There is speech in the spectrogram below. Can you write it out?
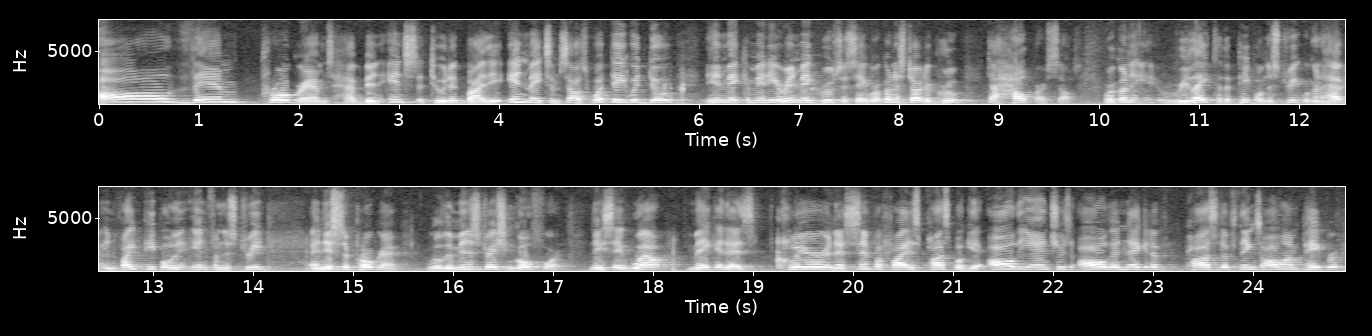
All them programs have been instituted by the inmates themselves. What they would do, the inmate committee or inmate groups would say, we're going to start a group to help ourselves. We're going to relate to the people in the street. We're going to have, invite people in, in from the street. And this is a program. Will the administration go for it? And they say, well, make it as clear and as simplified as possible. Get all the answers, all the negative, positive things, all on paper,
